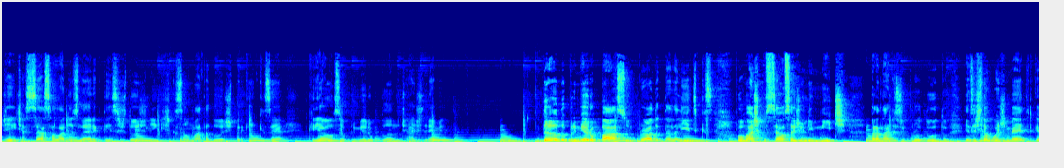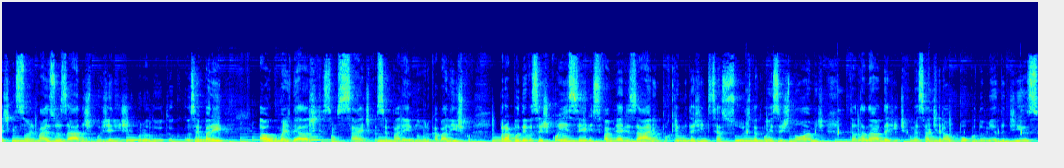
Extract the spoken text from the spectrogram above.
gente, acessa lá no newsletter que tem esses dois links que são matadores para quem quiser criar o seu primeiro plano de rastreamento dando o primeiro passo em Product Analytics, por mais que o céu seja um limite para análise de produto, existem algumas métricas que são as mais usadas por gerentes de produto. Eu separei algumas delas, que são sites que eu separei, número cabalístico, para poder vocês conhecerem, se familiarizarem, porque muita gente se assusta com esses nomes. Então tá na hora da gente começar a tirar um pouco do medo disso.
